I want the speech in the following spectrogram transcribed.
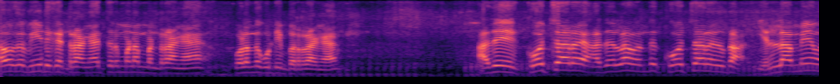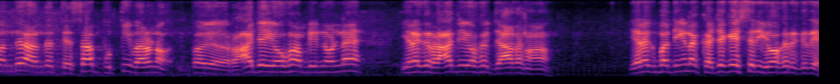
அவங்க வீடு கட்டுறாங்க திருமணம் பண்ணுறாங்க குழந்தை குட்டி பெறுறாங்க அது கோச்சார அதெல்லாம் வந்து கோச்சார இதுதான் எல்லாமே வந்து அந்த தெசா புத்தி வரணும். இப்போ ராஜயோகம் அப்படின்னோடனே எனக்கு ராஜயோக ஜாதகம். எனக்கு பார்த்தீங்கன்னா கஜகேஸ்வரி யோகம் இருக்குது.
